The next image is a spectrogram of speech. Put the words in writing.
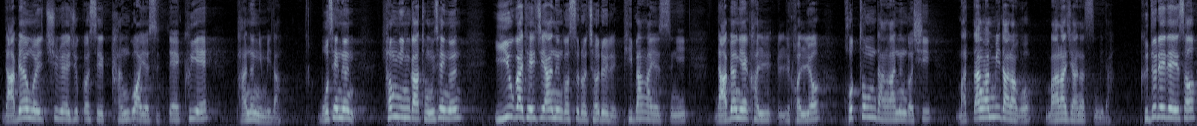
나병을 치료해 줄 것을 강구하였을 때 그의 반응입니다. 모세는 형님과 동생은 이유가 되지 않은 것으로 저를 비방하였으니 나병에 걸려 고통당하는 것이 마땅합니다라고 말하지 않았습니다. 그들에 대해서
